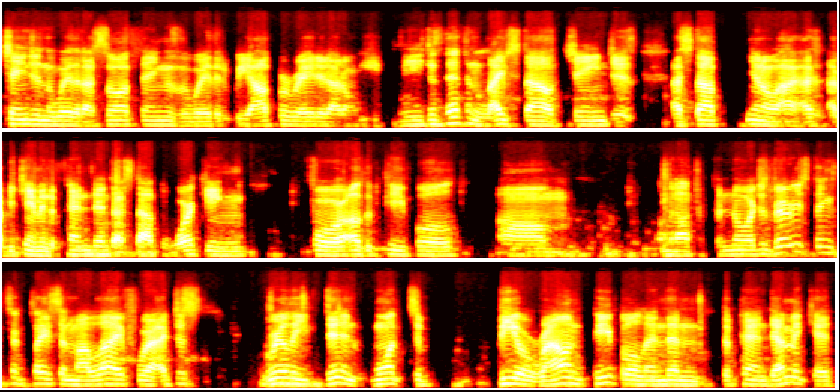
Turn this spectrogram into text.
changing the way that I saw things, the way that we operated. I don't eat meat, just different lifestyle changes. I stopped, you know, I, I became independent. I stopped working for other people. Um, I'm an entrepreneur. Just various things took place in my life where I just really didn't want to be around people. And then the pandemic hit,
